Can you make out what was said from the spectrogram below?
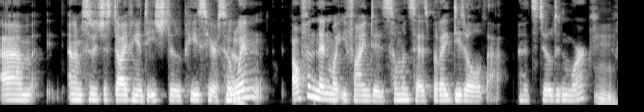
um, and I'm sort of just diving into each little piece here. So yeah. when often then what you find is someone says, "But I did all that and it still didn't work." Mm.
